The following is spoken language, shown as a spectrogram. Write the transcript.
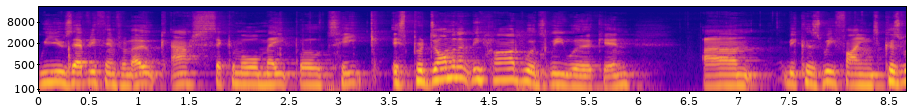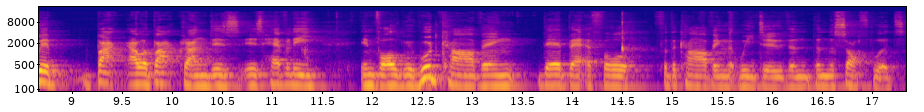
we use everything from oak, ash, sycamore, maple, teak. It's predominantly hardwoods we work in. Um, because we find, because we're back, our background is, is heavily involved with wood carving, they're better for, for the carving that we do than, than the softwoods.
